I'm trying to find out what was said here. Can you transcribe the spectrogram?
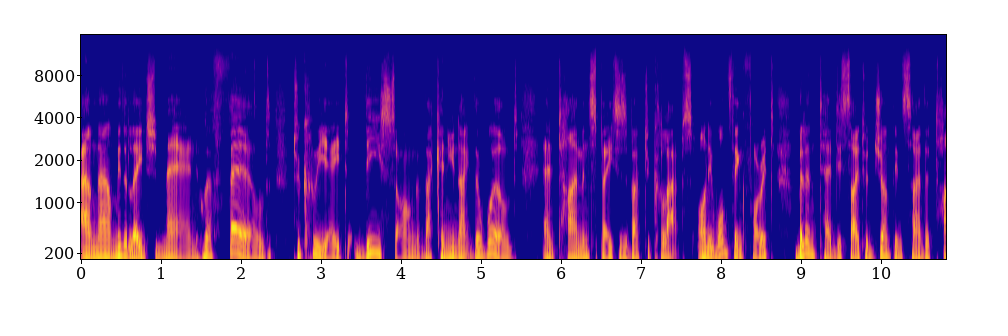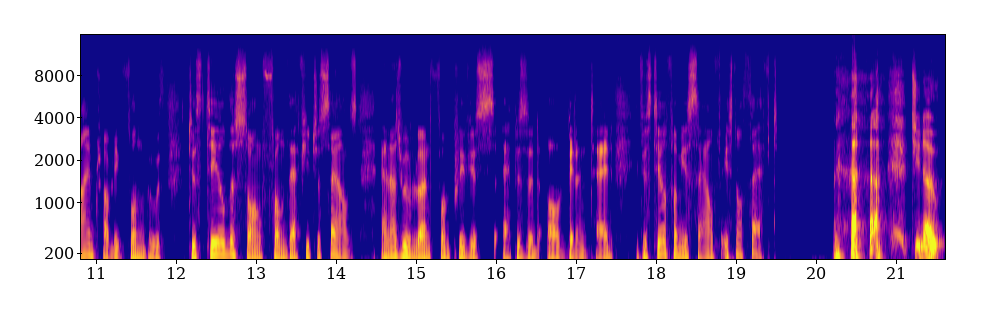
are now middle aged men who have failed to create the song that can unite the world world, and time and space is about to collapse. Only one thing for it Bill and Ted decide to jump inside the time traveling phone booth to steal the song from their future selves. And as we've learned from previous episode of Bill and Ted, if you steal from yourself, it's not theft. Do you know?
